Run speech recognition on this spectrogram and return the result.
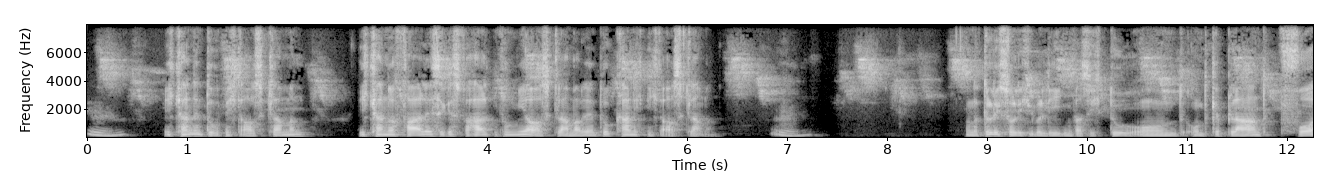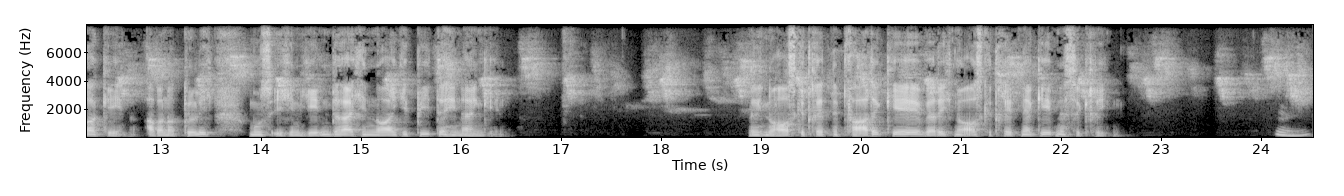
Mhm. Ich kann den Tod nicht ausklammern. Ich kann nur fahrlässiges Verhalten von mir ausklammern, aber den Tod kann ich nicht ausklammern. Mhm. Und natürlich soll ich überlegen, was ich tue und, und geplant vorgehen. Aber natürlich muss ich in jedem Bereich in neue Gebiete hineingehen. Wenn ich nur ausgetretene Pfade gehe, werde ich nur ausgetretene Ergebnisse kriegen. Mhm.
